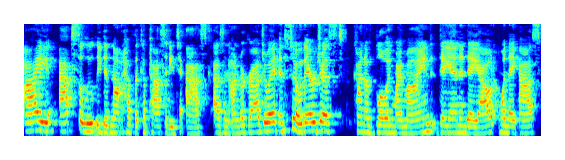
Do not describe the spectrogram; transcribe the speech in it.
I absolutely did not have the capacity to ask as an undergraduate. And so they're just kind of blowing my mind day in and day out when they ask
